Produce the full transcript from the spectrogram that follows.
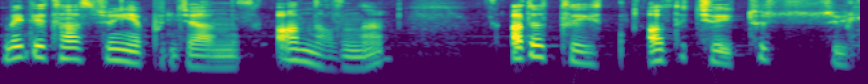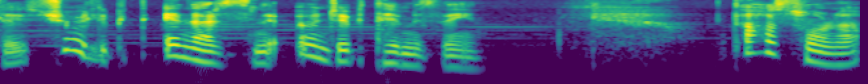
meditasyon yapacağınız an Ada çayı, ada çayı tütsüsüyle şöyle bir enerjisini önce bir temizleyin. Daha sonra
